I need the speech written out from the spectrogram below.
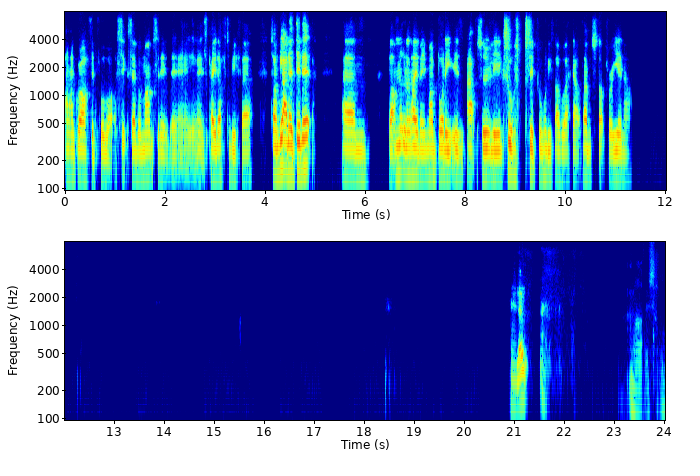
and I grafted for what six, seven months, and it, it, it's paid off. To be fair, so I'm glad I did it. Um, but I'm not gonna lie, mate. My body is absolutely exhausted from all these live workouts. I haven't stopped for a year now. Hello, Wow, this whole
